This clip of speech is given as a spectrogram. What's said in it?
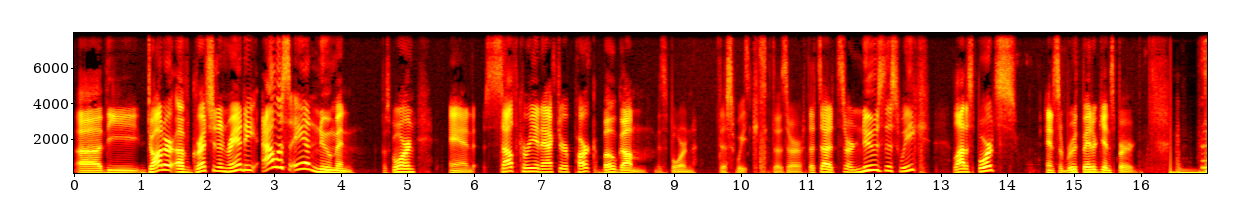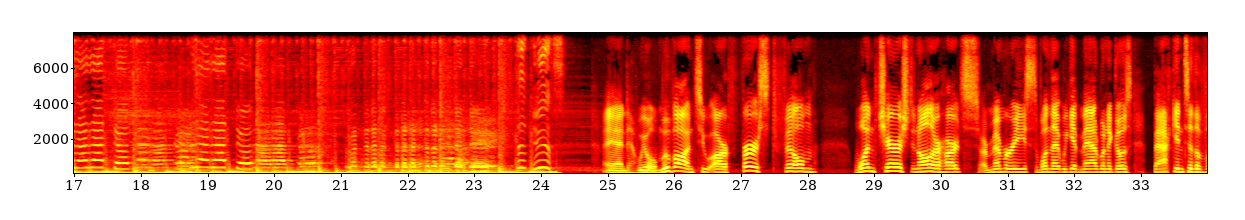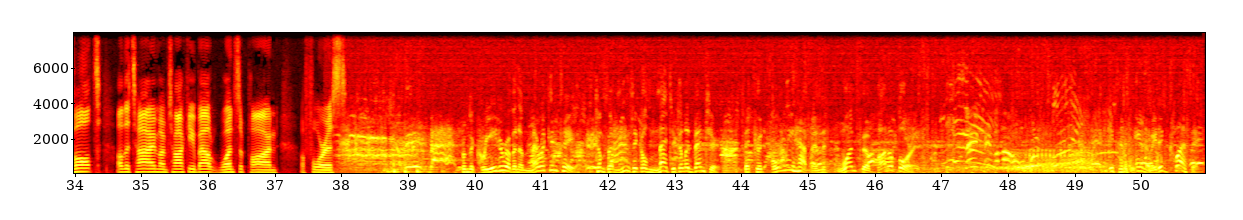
uh, the daughter of Gretchen and Randy, Alice Ann Newman, was born, and South Korean actor Park Bo Gum is born this week. Those are that's that's our news this week. A lot of sports and some Ruth Bader Ginsburg. And we will move on to our first film, one cherished in all our hearts, our memories, one that we get mad when it goes back into the vault all the time. I'm talking about Once Upon a Forest. From the creator of An American Tail comes a musical magical adventure that could only happen once upon a forest. It's an animated classic.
